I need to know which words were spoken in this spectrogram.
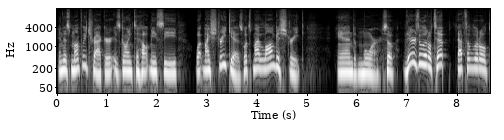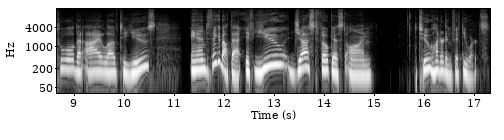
And this monthly tracker is going to help me see what my streak is, what's my longest streak, and more. So there's a little tip. That's a little tool that I love to use. And think about that. If you just focused on 250 words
